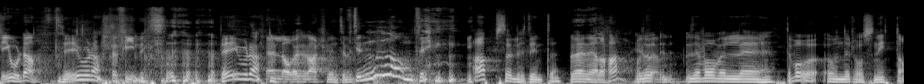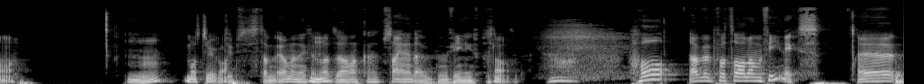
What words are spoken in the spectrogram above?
Det gjorde han. Det gjorde han. För Phoenix. Det gjorde han. en lagmatch som inte betyder någonting. Absolut inte. Men i alla fall. Och det, var väl, eh, det var under 2019 va? Mm. Måste det ju vara. Typ sista, ja men exakt. Mm. Han signade där med Phoenix på slutet. Ja. Ja, ja men på tal om Phoenix. Eh,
